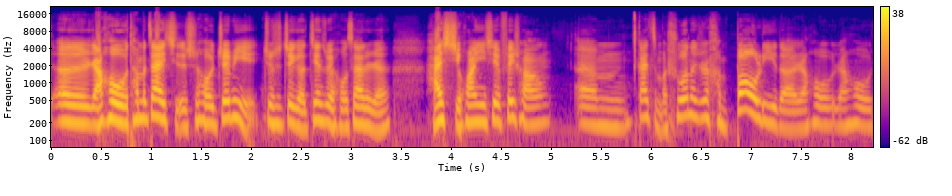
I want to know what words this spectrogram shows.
呃，然后他们在一起的时候，Jimmy 就是这个尖嘴猴腮的人，还喜欢一些非常，嗯，该怎么说呢，就是很暴力的，然后，然后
